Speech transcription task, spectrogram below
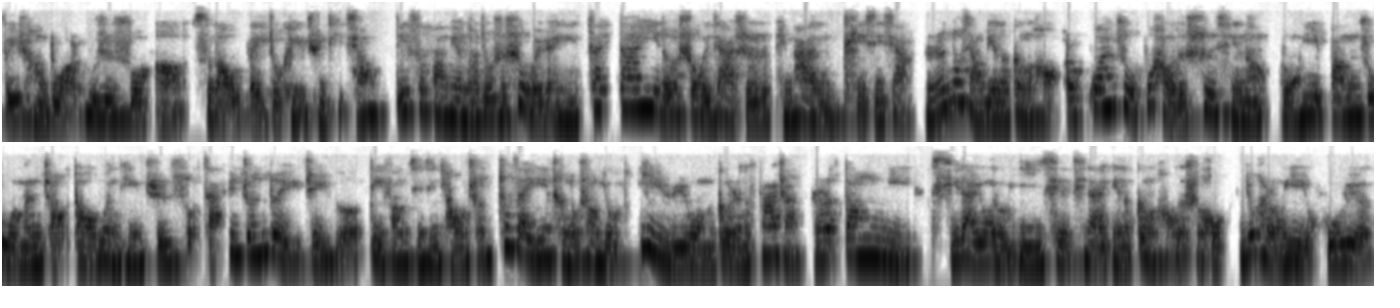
非常多，而不是说呃四到五倍就可以去抵消。第四方面呢，就是社会原因，在单一的社会价值评判体系下，人人都想变得更好，而关注不好的事情呢，容易帮助我们找到问题之所在，并针对这个地方进行调整。这在一定程度上。有益于我们个人的发展。然而当你期待拥有一切，期待变得更好的时候，你就很容易忽略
